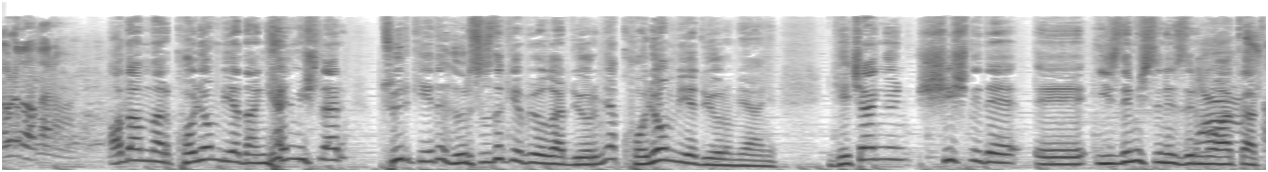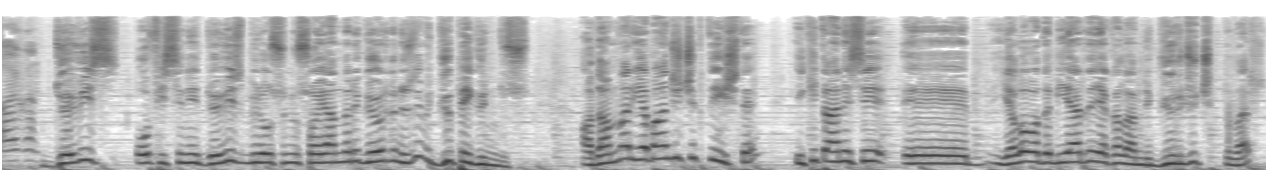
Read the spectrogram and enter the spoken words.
Buradalar. Adamlar Kolombiya'dan gelmişler. Türkiye'de hırsızlık yapıyorlar diyorum ya. Kolombiya diyorum yani. Geçen gün Şişli'de e, izlemişsinizdir Ya, muhakkak. soygun. Döviz ofisini, döviz bürosunu soyanları gördünüz değil mi? Güpe gündüz. Adamlar yabancı çıktı işte. İki tanesi e, Yalova'da bir yerde yakalandı. Gürcü çıktılar.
